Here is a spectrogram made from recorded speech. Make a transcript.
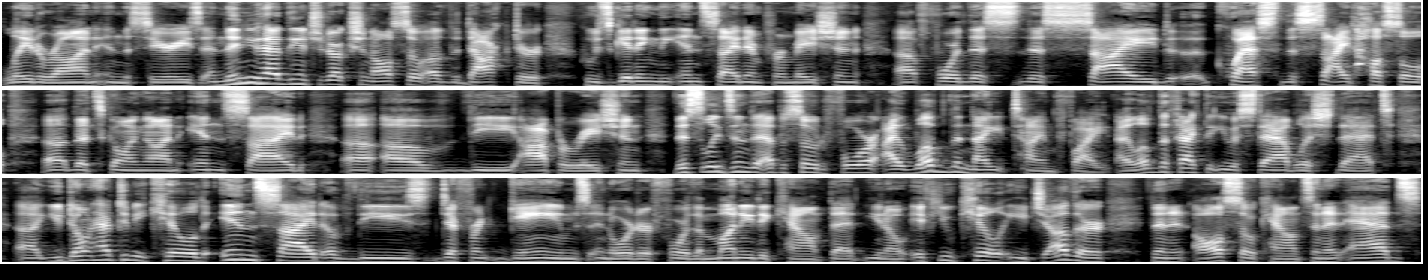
later on in the series. And then you have the introduction also of the doctor who's getting the inside information uh, for this this side quest, the side hustle uh, that's going on inside uh, of the operation. This leads into episode four. I love the nighttime fight. I love the fact that you establish that uh, you don't have to be killed inside of these different games in order for the money to count. That, you know, if you kill each other, then it also counts. And it adds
